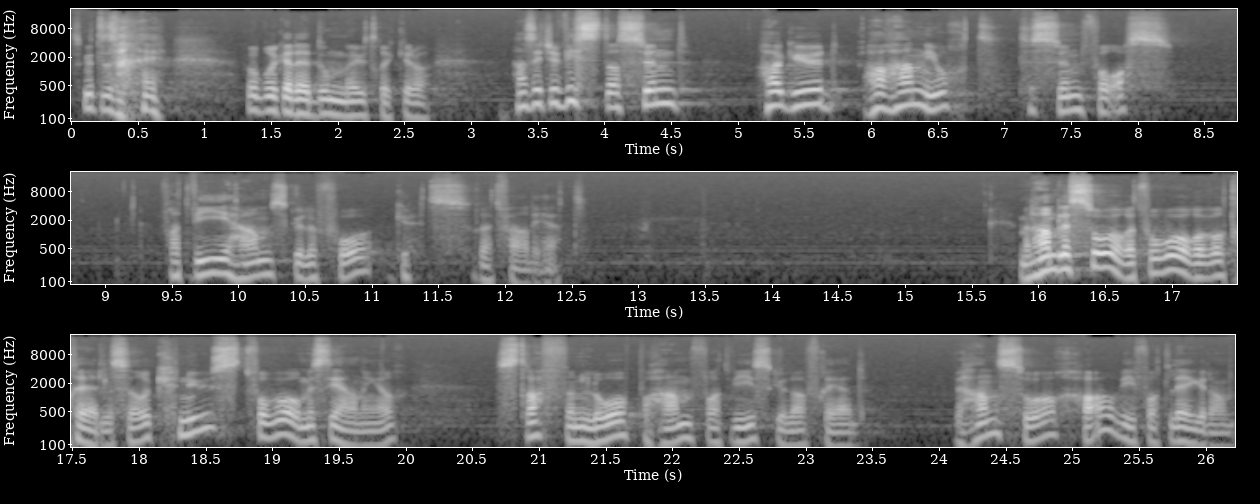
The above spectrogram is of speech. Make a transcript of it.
Skulle ikke si, For å bruke det dumme uttrykket. da. Han som ikke visste av synd, har Gud har han gjort til synd for oss, for at vi i ham skulle få Guds rettferdighet. Men han ble såret for våre overtredelser og knust for våre misgjerninger. Straffen lå på ham for at vi skulle ha fred. Ved hans sår har vi fått legedom.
